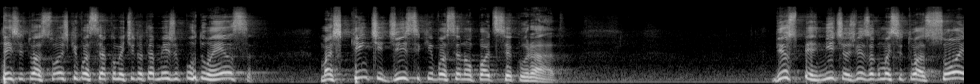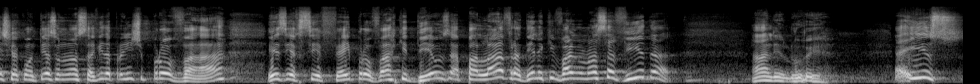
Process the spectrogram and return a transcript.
Tem situações que você é cometido até mesmo por doença, mas quem te disse que você não pode ser curado? Deus permite, às vezes, algumas situações que aconteçam na nossa vida para a gente provar, exercer fé e provar que Deus, a palavra dele é que vale na nossa vida. Aleluia. É isso.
